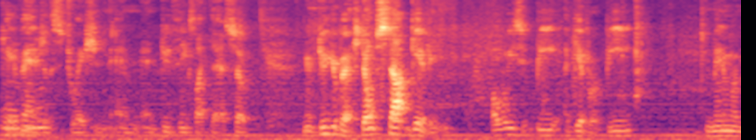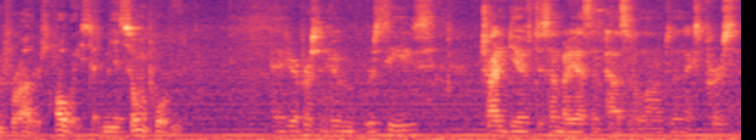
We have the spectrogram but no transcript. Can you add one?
take advantage of the situation and, and do things like that. So, you know, do your best. Don't stop giving. Always be a giver. Be men and women for others. Always. I mean, it's so important. And if you're a person who receives, try to give to somebody else and pass it along to the next person.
